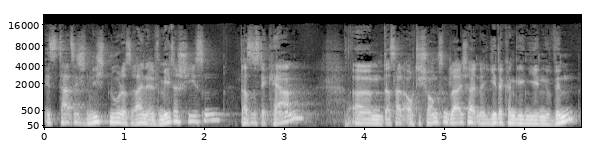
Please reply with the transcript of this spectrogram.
ist tatsächlich nicht nur das reine Elfmeterschießen, das ist der Kern, ähm, das ist halt auch die Chancengleichheit, ne? jeder kann gegen jeden gewinnen.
